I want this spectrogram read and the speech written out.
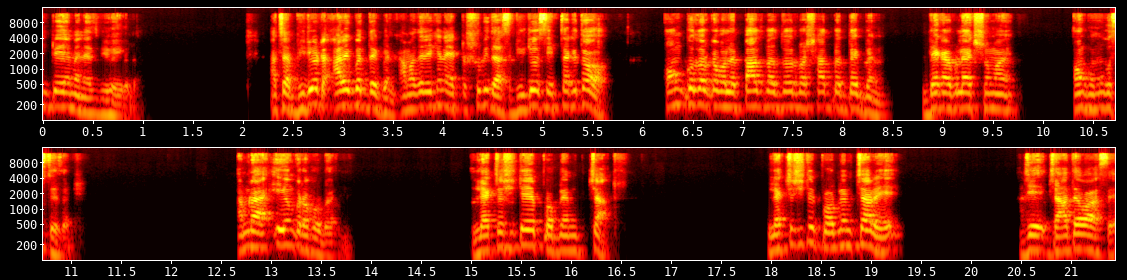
into A minus B হয়ে গেল। আচ্ছা ভিডিওটা আরেকবার দেখবেন। আমাদের এখানে একটা সুবিধা আছে, ভিডিও সেভ থাকে তো? অঙ্ক দরকার বলে পাঁচবার দশবার সাতবার দেখবেন, দেখার পরে এক সময় অঙ্ক মুখস্থ হয়ে যাবে। আমরা এই অঙ্কটা করব এখন। লেকচার শিটের প্রবলেম চার। লেকচার শিটের প্রবলেম চারে যে যা দেওয়া আছে।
